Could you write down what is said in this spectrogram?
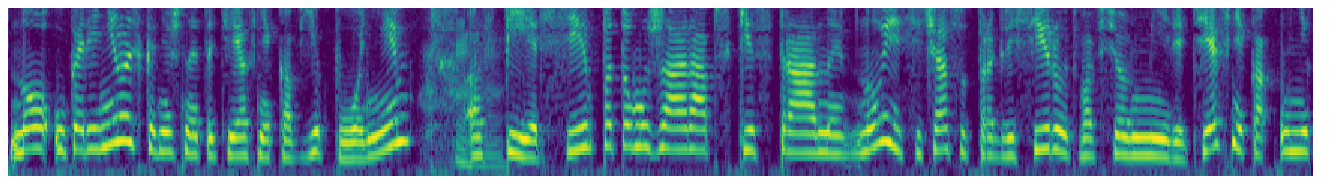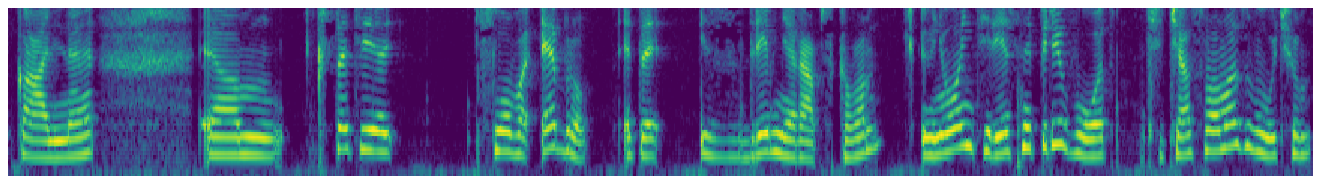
Но укоренилась, конечно, эта техника в Японии, mm-hmm. в Персии, потом уже арабские страны, ну и сейчас вот прогрессирует во всем мире. Техника уникальная. Эм, кстати, слово «эбро» — это из древнеарабского, и у него интересный перевод. Сейчас вам озвучу.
